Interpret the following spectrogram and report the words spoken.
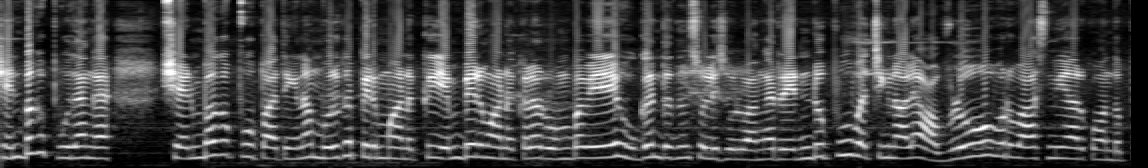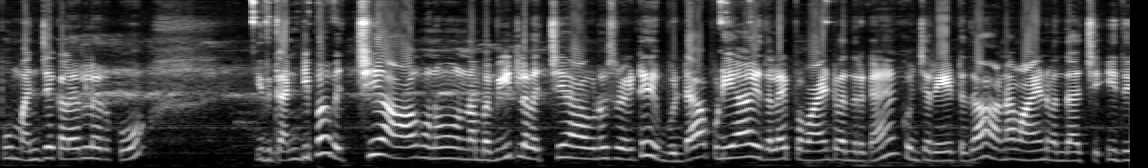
செண்பகப்பூ தாங்க செண்பகப்பூ பார்த்தீங்கன்னா முருகப்பெருமானுக்கு எம்பெருமானுக்கெல்லாம் ரொம்பவே உகந்ததுன்னு சொல்லி சொல்லுவாங்க. ரெண்டு பூ வச்சிங்கனாலே அவ்வளோ ஒரு வாசனையாக இருக்கும். அந்த பூ மஞ்சள் கலரில் இருக்கும். இது கண்டிப்பாக வச்சே ஆகணும். நம்ம வீட்டில் வச்சே ஆகணும்னு சொல்லிட்டு விடாப்புடியா இதெல்லாம் இப்போ வாங்கிட்டு வந்திருக்கேன். கொஞ்சம் ரேட்டு தான். ஆனால் வாங்கிட்டு வந்தாச்சு. இது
